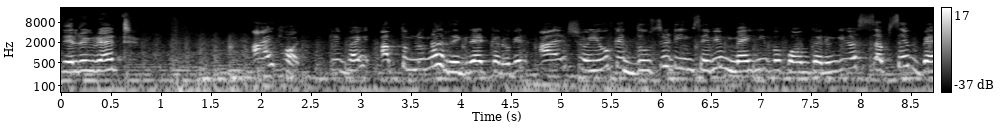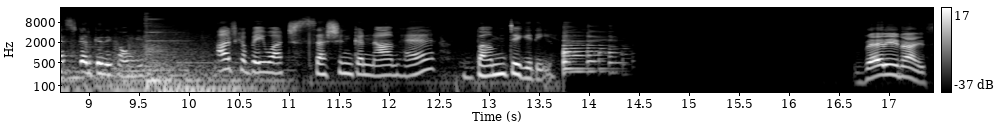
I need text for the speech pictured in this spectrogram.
They'll regret. I thought कि भाई अब तुम लोग ना रिग्रेट करोगे आई शो यू कि दूसरी टीम से भी मैं ही परफॉर्म करूँगी और सबसे बेस्ट करके दिखाऊँगी आज का बेवॉच सेशन का नाम है बम डिगरी Very nice.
